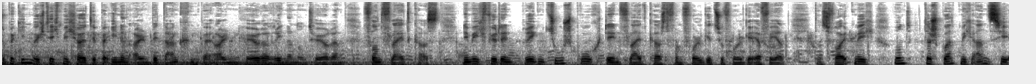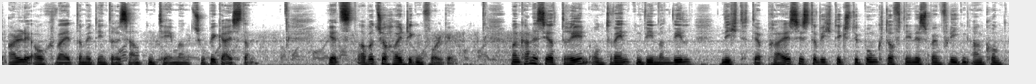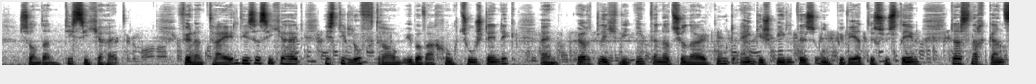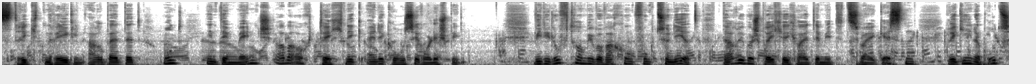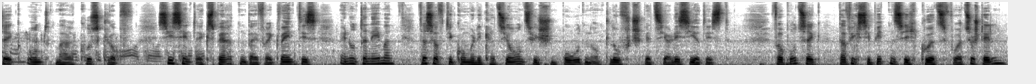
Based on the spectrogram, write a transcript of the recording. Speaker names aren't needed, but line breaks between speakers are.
Zu Beginn möchte ich mich heute bei Ihnen allen bedanken, bei allen Hörerinnen und Hörern von Flightcast, nämlich für den regen Zuspruch, den Flightcast von Folge zu Folge erfährt. Das freut mich und das spornt mich an, Sie alle auch weiter mit interessanten Themen zu begeistern. Jetzt aber zur heutigen Folge. Man kann es ja drehen und wenden, wie man will. Nicht der Preis ist der wichtigste Punkt, auf den es beim Fliegen ankommt, sondern die Sicherheit. Für einen Teil dieser Sicherheit ist die Luftraumüberwachung zuständig, ein örtlich wie international gut eingespieltes und bewährtes System, das nach ganz strikten Regeln arbeitet und in dem Mensch, aber auch Technik eine große Rolle spielen. Wie die Luftraumüberwachung funktioniert, darüber spreche ich heute mit zwei Gästen, Regina Brutzek und Markus Klopf. Sie sind Experten bei Frequentis, ein Unternehmen, das auf die Kommunikation zwischen Boden und Luft spezialisiert ist. Frau Brutzek, darf ich Sie bitten, sich kurz vorzustellen?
